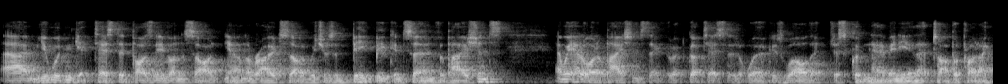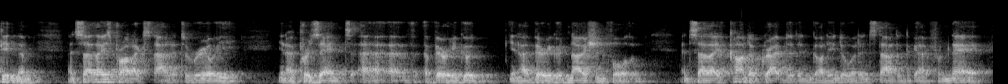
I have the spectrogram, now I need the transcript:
Um, you wouldn't get tested positive on the side, you know, on the roadside, which was a big, big concern for patients. And we had a lot of patients that got tested at work as well that just couldn't have any of that type of product in them. And so those products started to really, you know, present a, a very good, you know, very good notion for them. And so they kind of grabbed it and got into it and started to go from there.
